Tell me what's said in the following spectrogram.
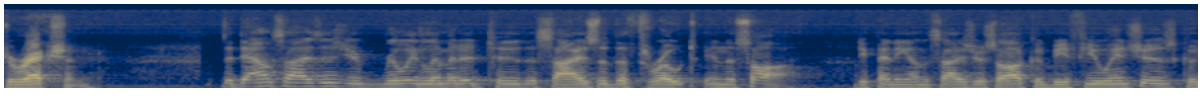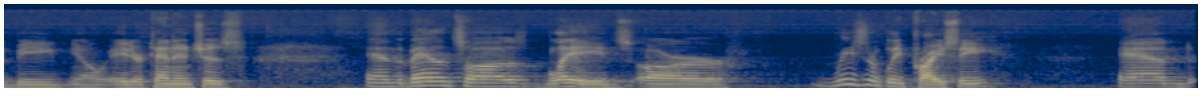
direction. The downside is you're really limited to the size of the throat in the saw depending on the size of your saw. It could be a few inches, could be you know eight or ten inches. And the bandsaw's blades are reasonably pricey, and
